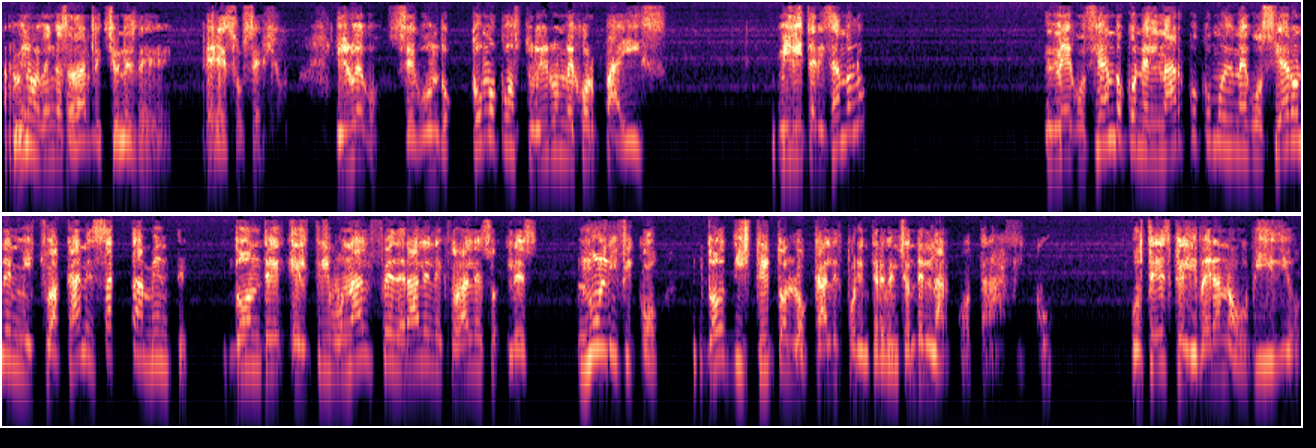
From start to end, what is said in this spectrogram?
A mí no me vengas a dar lecciones de, eso, Sergio. Y luego, segundo, ¿cómo construir un mejor país? ¿Militarizándolo? negociando con el narco como negociaron en Michoacán exactamente, donde el Tribunal Federal Electoral les, les, nulificó dos distritos locales por intervención del narcotráfico. Ustedes que liberan a Ovidio,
